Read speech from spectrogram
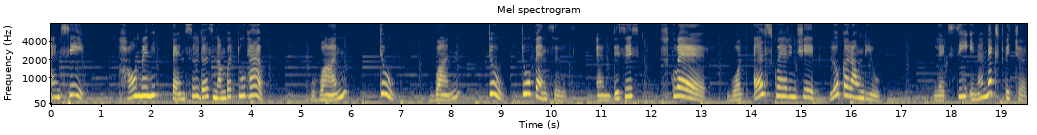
And see, how many pencil does number 2 have? 1, 2, 1, 2, 2 pencils. And this is square. What else square in shape? Look around you. Let's see in a next picture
